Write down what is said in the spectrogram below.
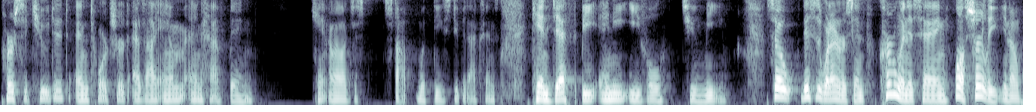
persecuted and tortured as I am and have been. Can't, well, I'll just stop with these stupid accents. Can death be any evil to me? So this is what I understand. Kirwin is saying, well, surely, you know,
